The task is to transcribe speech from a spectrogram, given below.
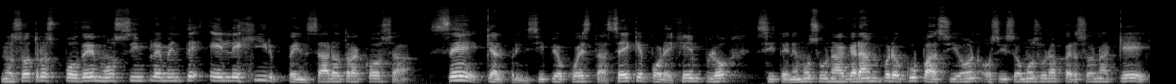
nosotros podemos simplemente elegir pensar otra cosa. Sé que al principio cuesta, sé que por ejemplo, si tenemos una gran preocupación o si somos una persona que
